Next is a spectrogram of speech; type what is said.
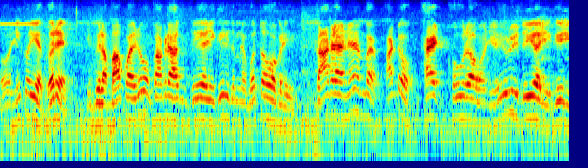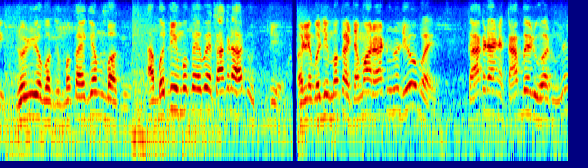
હવે નીકળીએ ઘરે. એ પેલા બાપાએ જો કાકડા તૈયારી કરી, તમને બતાવવા કરી ભાઈ ફાટો ફાટ ખવડાવવાની એવી તૈયારી કરી. જોડીઓ બાકી, મકાઈ કેમ બાકી? આ બધી મકાઈ ભાઈ કાકડા હાટું જ છે. એટલે બધી મકાઈ તમારા હાટું નથી હો ભાઈ. કાકડા ને કાબેડું હાટું છે.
